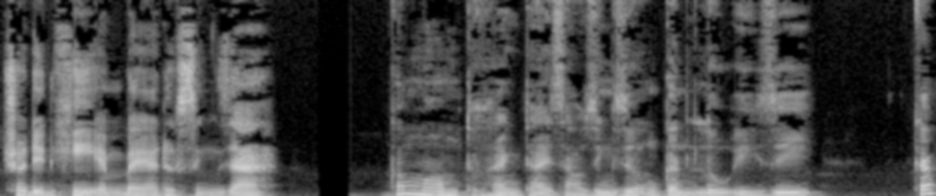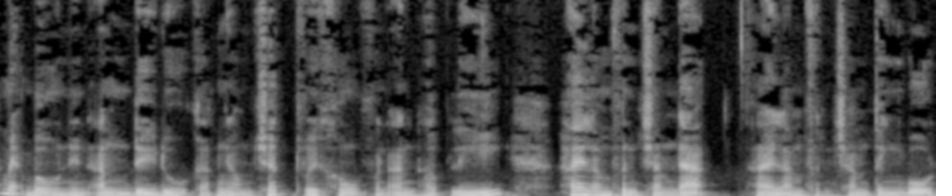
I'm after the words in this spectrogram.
cho đến khi em bé được sinh ra. Các mom thực hành thai giáo dinh dưỡng cần lưu ý gì? Các mẹ bầu nên ăn đầy đủ các nhóm chất với khẩu phần ăn hợp lý, 25% đạm, 25% tinh bột,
